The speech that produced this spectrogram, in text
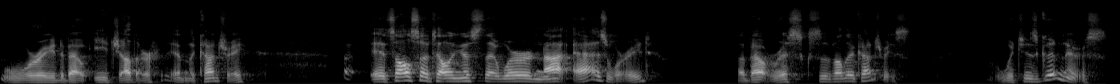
worried about each other in the country, it's also telling us that we're not as worried about risks of other countries, which is good news.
